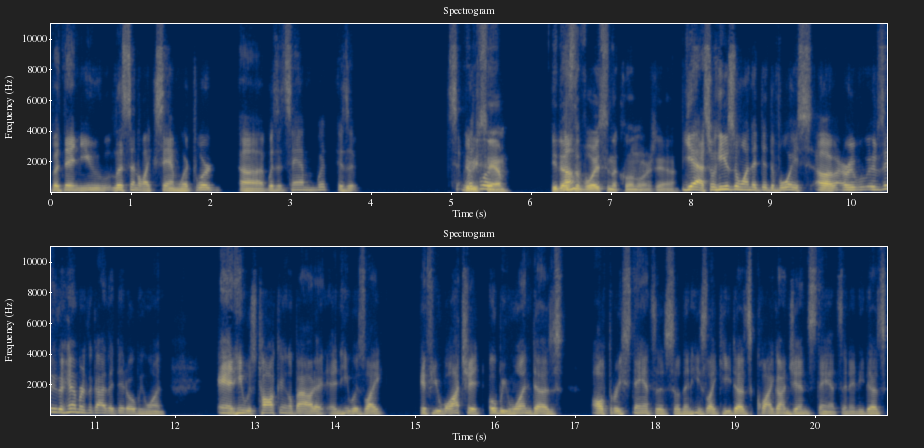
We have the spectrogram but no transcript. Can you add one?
But then you listen to like Sam Whitward, uh was it Sam Whit is it maybe? Sam. He does Huh? the voice in the Clone Wars. Yeah, Yeah, so he's the one that did the voice, uh, or it was either him or the guy that did Obi Wan, and he was talking about it, and he was like, if you watch it, Obi Wan does all three stances. So then he's like, he does Qui Gon Jinn stance, and then he does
